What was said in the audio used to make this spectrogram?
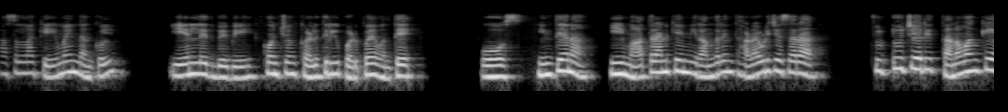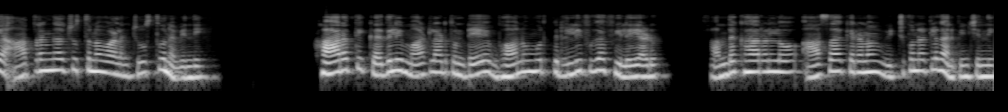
అసలు నాకేమైంది అంకుల్? ఏం లేదు బేబీ కొంచెం కళ్ళు తిరిగి పడిపోయావంతే. ఓస్ ఇంతేనా? ఈ మాత్రానికే మీరందరింత హడావిడి చేశారా? చుట్టూ చేరి తన వంకే ఆత్రంగా చూస్తున్న వాళ్ళని చూస్తూ నవ్వింది. హారతి కదిలి మాట్లాడుతుంటే భానుమూర్తి రిలీఫ్గా ఫీల్ అయ్యాడు అంధకారంలో ఆశాకిరణం విచ్చుకున్నట్లుగా అనిపించింది.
